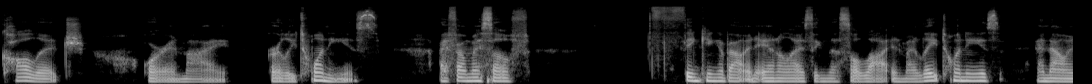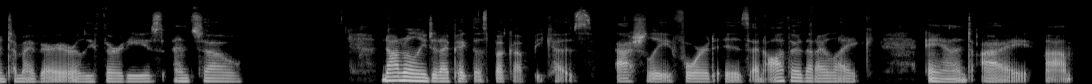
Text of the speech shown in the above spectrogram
college or in my early 20s, I found myself thinking about and analyzing this a lot in my late 20s and now into my very early 30s. And so not only did I pick this book up because Ashley Ford is an author that I like, and I um,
